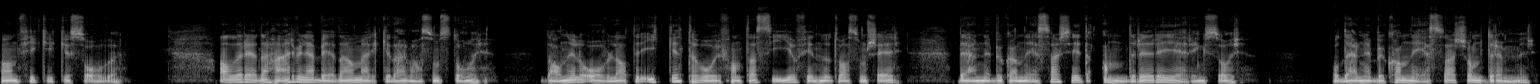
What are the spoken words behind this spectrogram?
og han fikk ikke sove. Allerede her vil jeg be deg å merke deg hva som står. Daniel overlater ikke til vår fantasi å finne ut hva som skjer. Det er Nebukadnesar sitt andre regjeringsår, og det er Nebukadnesar som drømmer.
